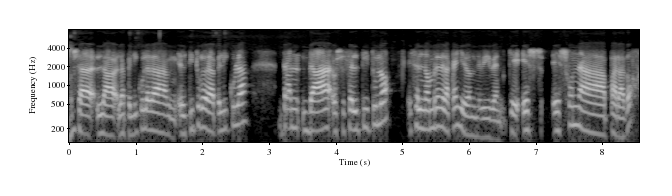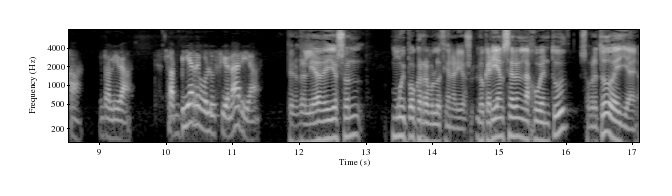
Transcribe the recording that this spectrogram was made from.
O sea, la, la película, da, el título de la película dan, da, o sea, es el título, es el nombre de la calle donde viven, que es, es una paradoja, en realidad. O sea, vía revolucionaria. Pero en realidad ellos son muy poco revolucionarios. Lo querían ser en la juventud, sobre todo ella,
